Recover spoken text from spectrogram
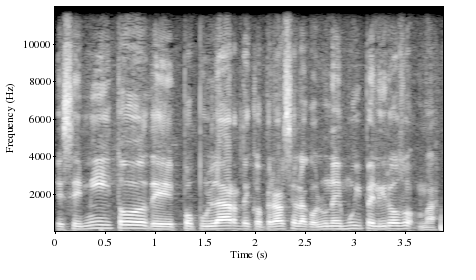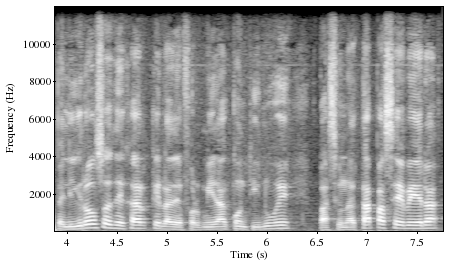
Ese mito de popular de que operarse la columna es muy peligroso, más peligroso es dejar que la deformidad continúe, pase una etapa severa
